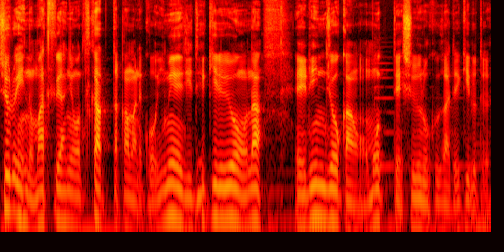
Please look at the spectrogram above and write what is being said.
種類の松ヤニを使ったかまでこうイメージできるような、え、臨場感を持って収録ができるという。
